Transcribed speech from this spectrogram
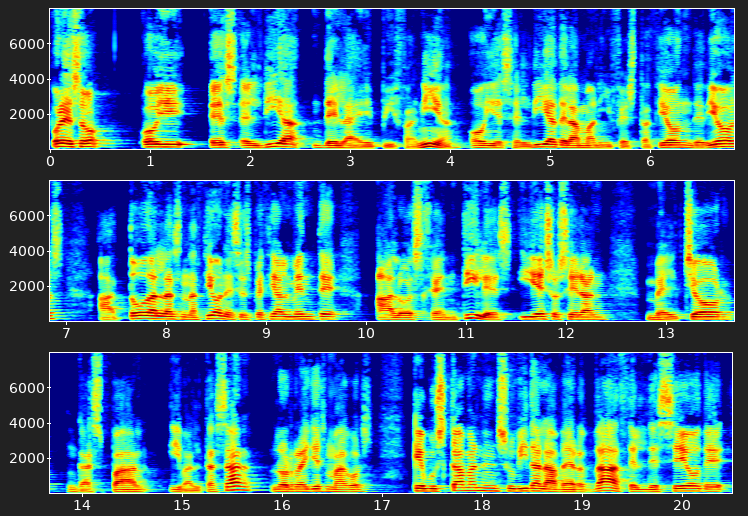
Por eso, hoy es el día de la Epifanía, hoy es el día de la manifestación de Dios a todas las naciones, especialmente a los gentiles, y esos eran Melchor, Gaspar y Baltasar, los reyes magos, que buscaban en su vida la verdad, el deseo de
